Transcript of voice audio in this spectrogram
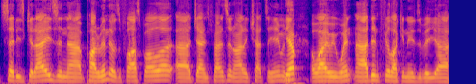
said his g'days and uh, part of it. There was a fast bowler, uh, James Pattinson. I had a chat to him and Yep. away we went. Uh, I didn't feel like I needed to be uh,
